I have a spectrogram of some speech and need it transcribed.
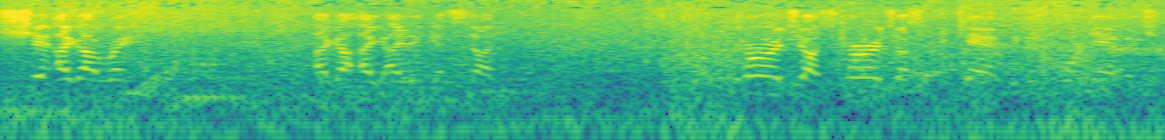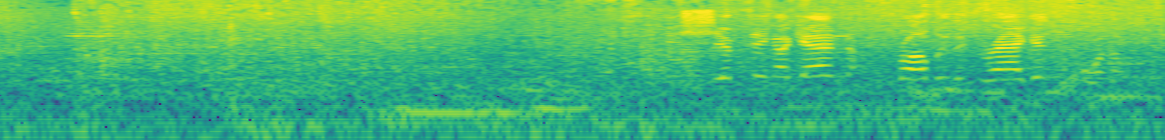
Shit, I got right. I got. I, I didn't get stunned. Courage us, courage us if you can. We need more damage. Shifting again. Probably the dragon or the,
